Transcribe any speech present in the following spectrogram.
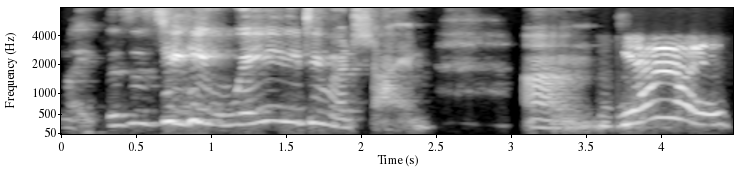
like this is taking way too much time. Um, yeah, it's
